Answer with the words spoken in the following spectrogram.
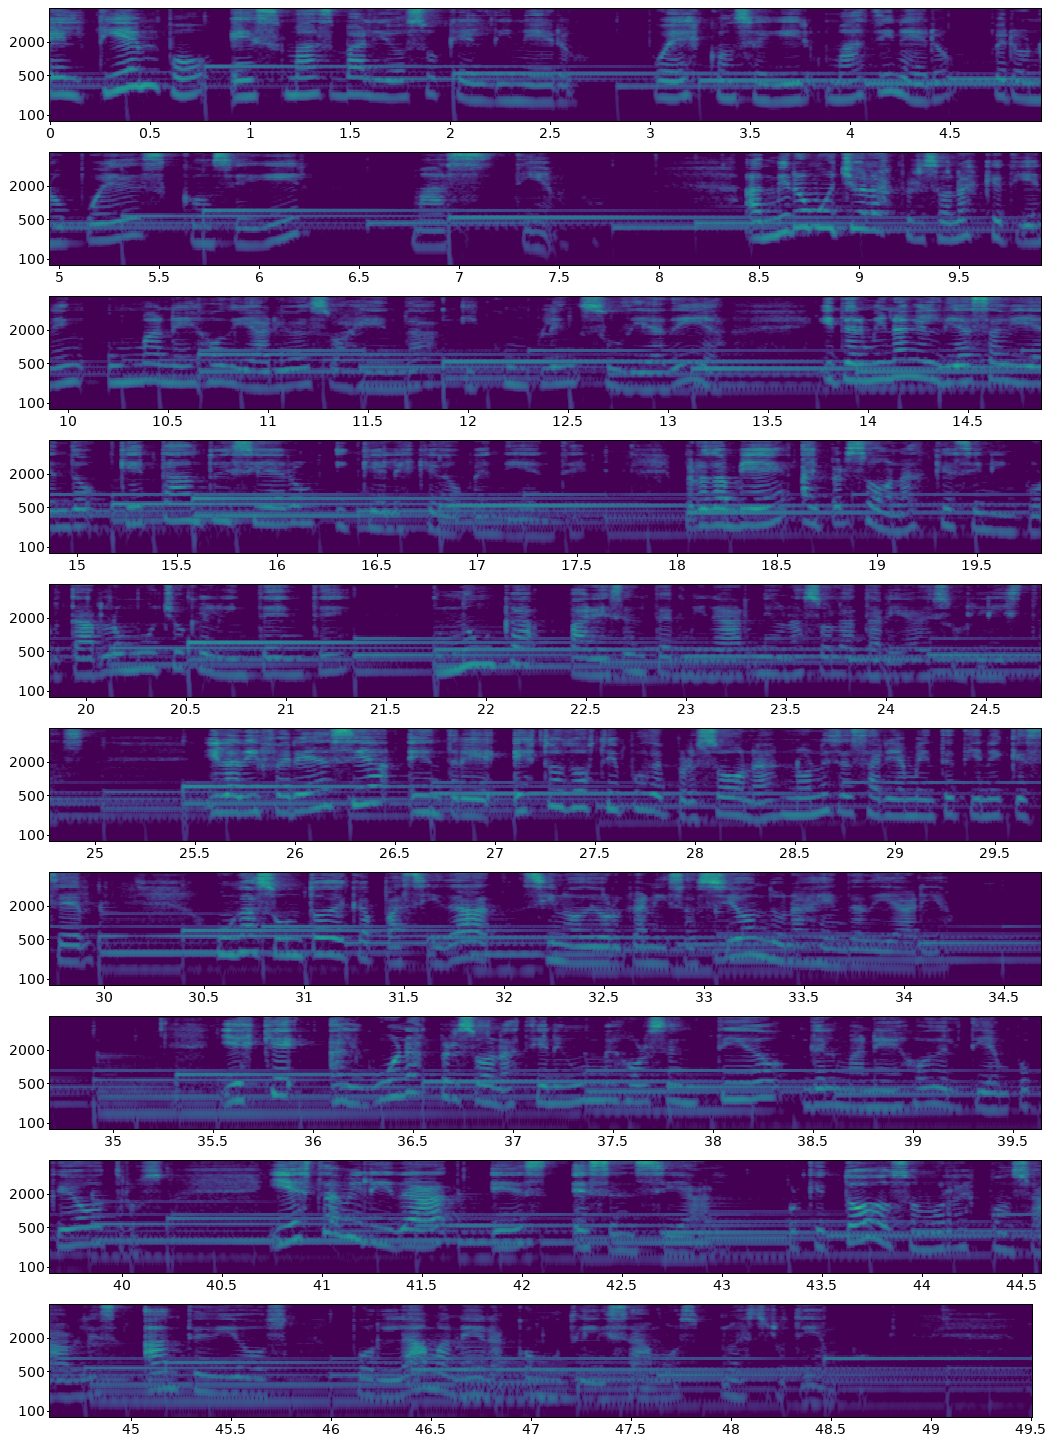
El tiempo es más valioso que el dinero. Puedes conseguir más dinero, pero no puedes conseguir más tiempo. Admiro mucho a las personas que tienen un manejo diario de su agenda y cumplen su día a día y terminan el día sabiendo qué tanto hicieron y qué les quedó pendiente. Pero también hay personas que sin importar lo mucho que lo intente, nunca parecen terminar ni una sola tarea de sus listas. Y la diferencia entre estos dos tipos de personas no necesariamente tiene que ser un asunto de capacidad, sino de organización de una agenda diaria. Y es que algunas personas tienen un mejor sentido del manejo del tiempo que otros. Y esta habilidad es esencial, porque todos somos responsables ante Dios por la manera como utilizamos.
